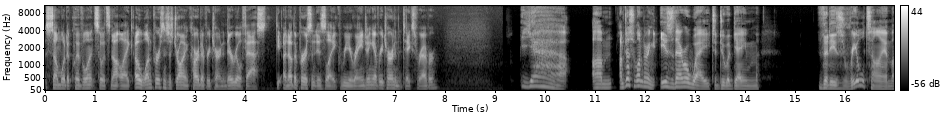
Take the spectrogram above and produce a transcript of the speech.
somewhat equivalent so it's not like oh one person's just drawing a card every turn and they're real fast the, another person is like rearranging every turn and it takes forever yeah um, I'm just wondering, is there a way to do a game that is real time,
